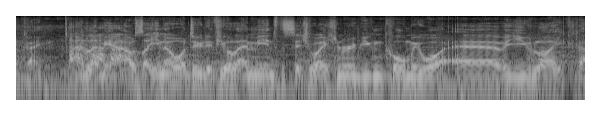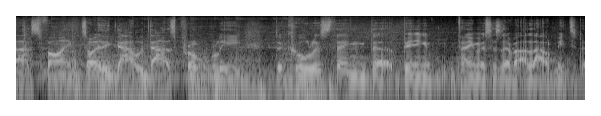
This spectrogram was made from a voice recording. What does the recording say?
Okay. And let me I was like, you know what, dude, if you're letting me into the situation room, you can call me whatever you like, that's fine. So I think that that's probably the coolest thing that being famous has ever allowed me to do.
